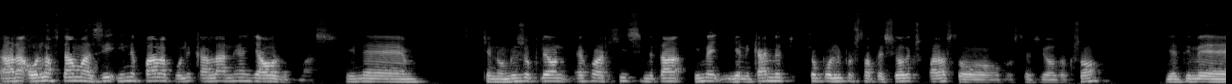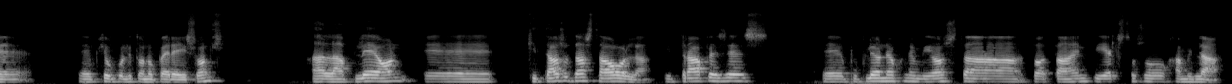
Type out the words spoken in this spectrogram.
άρα όλα αυτά μαζί είναι πάρα πολύ καλά νέα για όλους μας. Είναι, και νομίζω πλέον έχω αρχίσει μετά, είμαι, γενικά είμαι πιο πολύ προς το απεσιόδοξο παρά στο προς το αισιόδοξο, γιατί είμαι ε, πιο πολύ των operations, αλλά πλέον ε, κοιτάζοντας τα όλα, οι τράπεζες ε, που πλέον έχουν μειώσει τα, το, τα NPL τόσο χαμηλά,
